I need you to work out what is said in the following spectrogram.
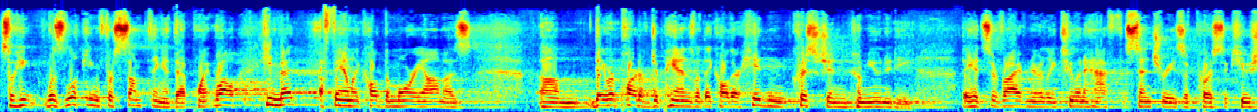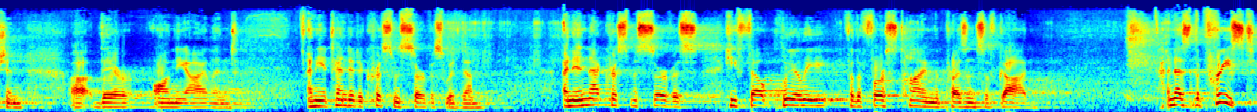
So he was looking for something at that point. Well, he met a family called the Moriyamas. Um, they were part of Japan's what they call their hidden Christian community. They had survived nearly two and a half centuries of persecution uh, there on the island. And he attended a Christmas service with them. And in that Christmas service, he felt clearly for the first time the presence of God. And as the priest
